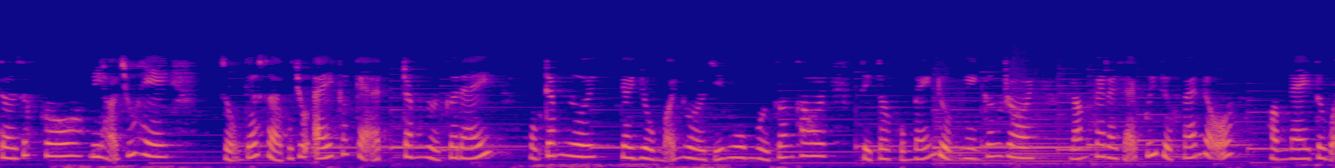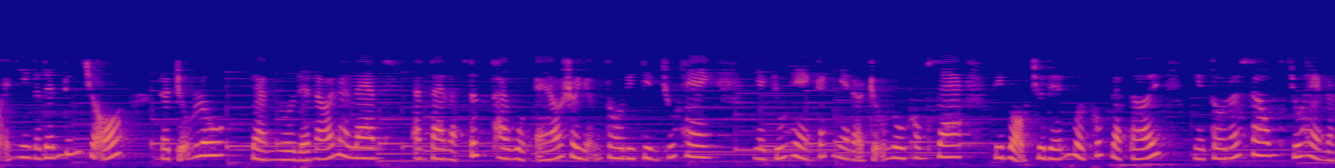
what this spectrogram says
tôi giúp cô đi hỏi chú Hen, ruộng kéo sợi của chú ấy có cả trăm người cơ đấy, một trăm người, cho dù mỗi người chỉ mua 10 cân thôi, thì tôi cũng bán được ngàn cân rồi, lắm cái đã giải quyết được phá nữa, hôm nay tôi quả nhiên đã đến đúng chỗ. Là trưởng lưu, làm người để nói là làm, anh ta lập tức thay quần áo rồi dẫn tôi đi tìm chú Hèn Nhà chú Hèn cách nhà đội trưởng Lưu không xa, đi bộ chưa đến 10 phút là tới. Nghe tôi nói xong, chú Hèn lập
